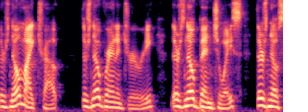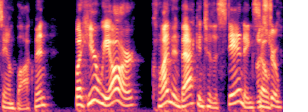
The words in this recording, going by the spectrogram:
there's no Mike Trout, there's no Brandon Drury, there's no Ben Joyce, there's no Sam Bachman. But here we are climbing back into the standings. So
